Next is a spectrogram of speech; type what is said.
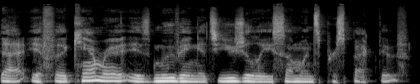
that if a camera is moving, it's usually someone's perspective.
